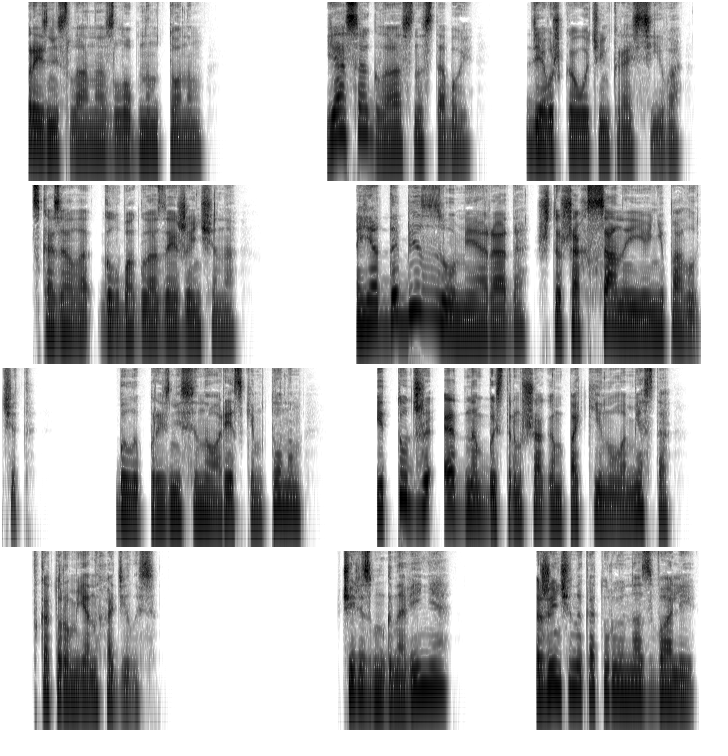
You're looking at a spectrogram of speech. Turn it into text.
— произнесла она злобным тоном. «Я согласна с тобой. Девушка очень красива», — сказала голубоглазая женщина. «Я до безумия рада, что Шахсан ее не получит», — было произнесено резким тоном, и тут же Эдна быстрым шагом покинула место, в котором я находилась. Через мгновение женщина, которую назвали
